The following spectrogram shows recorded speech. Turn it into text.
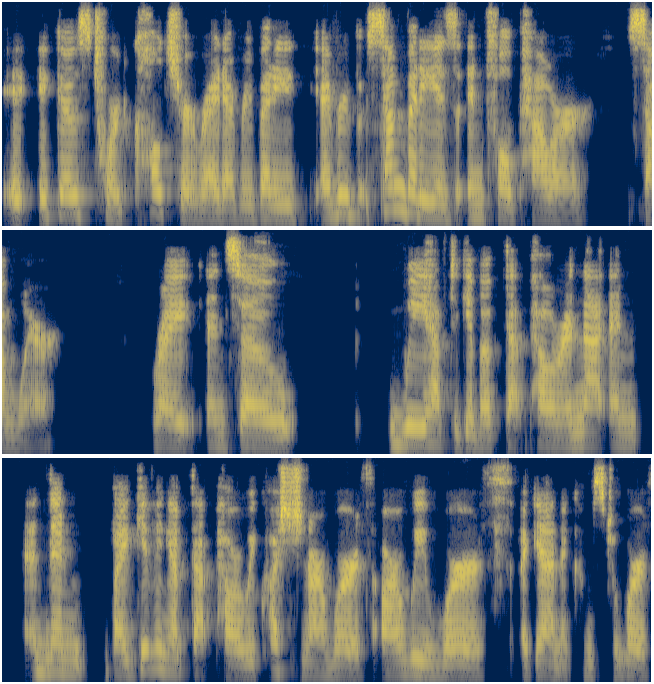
it, it goes toward culture, right? Everybody, every, somebody is in full power somewhere right? And so we have to give up that power and that and and then by giving up that power we question our worth are we worth again it comes to worth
